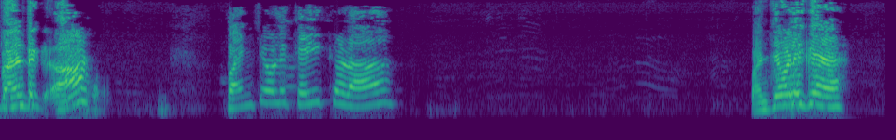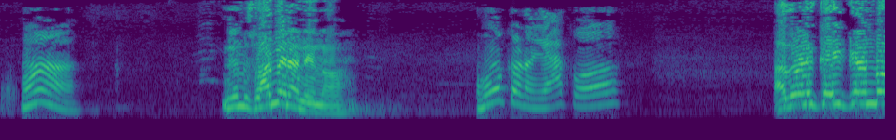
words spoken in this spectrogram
ಪ್ಯಾಂಟ್ ಆ? ಪಂಚೋಳಿ ಕೈ ಕಳ? ಪಂಚವಳಿಕೆ? ಹಾ. ನಿಮ್ ಸ್ವಾಮಿನ ನೀನು? ಹ್ಞೂ ಕಣ ಯಾಕೋ? ಅದ್ರೊಳಗೆ ಕೈ ಕಂಡು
